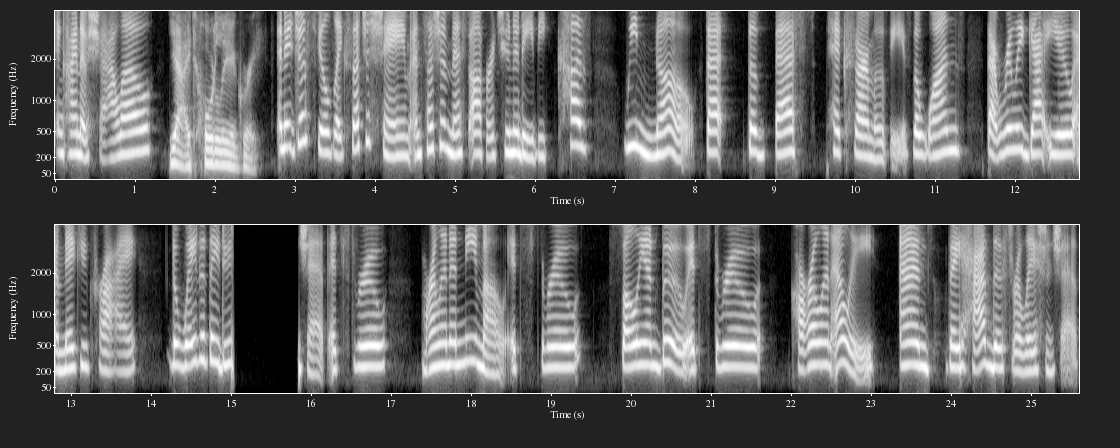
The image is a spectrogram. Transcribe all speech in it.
and kind of shallow. Yeah, I totally agree. And it just feels like such a shame and such a missed opportunity because we know that the best Pixar movies, the ones that really get you and make you cry, the way that they do it's through Marlin and Nemo, it's through Sully and Boo, it's through Carl and Ellie. And they had this relationship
